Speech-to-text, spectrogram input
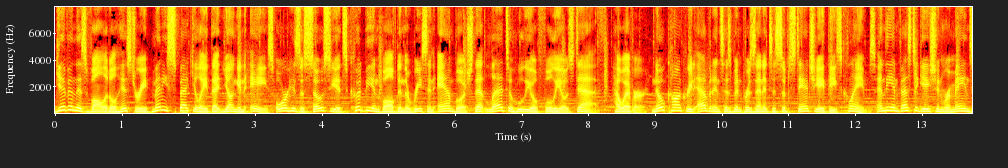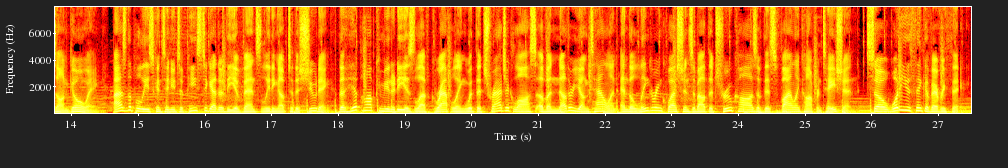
Given this volatile history, many speculate that Yungeen Ace or his associates could be involved in the recent ambush that led to Julio Foolio's death. However, no concrete evidence has been presented to substantiate these claims, and the investigation remains ongoing. As the police continue to piece together the events leading up to the shooting, the hip-hop community is left grappling with the tragic loss of another young talent and the lingering questions about the true cause of this violent confrontation. So, what do you think of everything?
